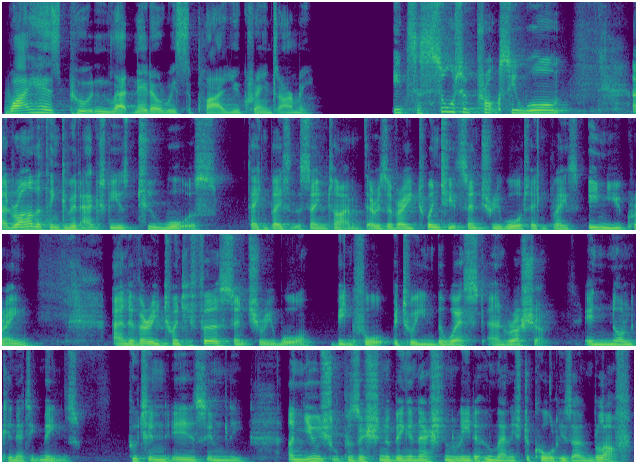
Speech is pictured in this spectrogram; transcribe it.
Why has Putin let NATO resupply Ukraine's army? It's a sort of proxy war. I'd rather think of it actually as two wars taking place at the same time. There is a very 20th century war taking place in Ukraine and a very 21st century war being fought between the West and Russia in non kinetic means. Putin is in the unusual position of being a national leader who managed to call his own bluff.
